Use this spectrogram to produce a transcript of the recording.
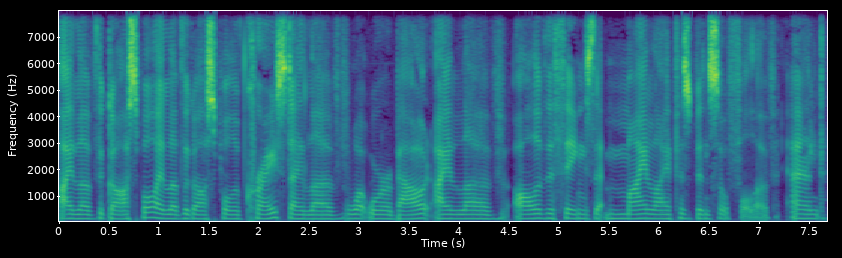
i love the gospel i love the gospel of christ i love what we're about i love all of the things that my life has been so full of and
